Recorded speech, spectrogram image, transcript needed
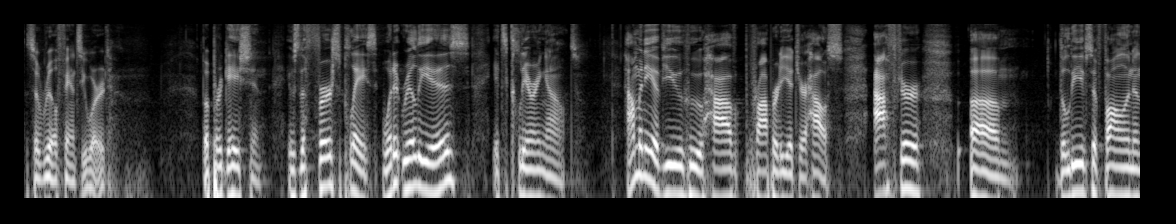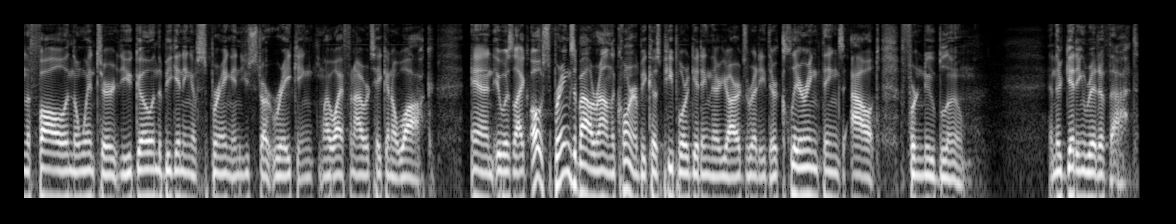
That's a real fancy word. But purgation, it was the first place. What it really is, it's clearing out. How many of you who have property at your house, after um, the leaves have fallen in the fall and the winter. You go in the beginning of spring and you start raking. My wife and I were taking a walk. And it was like, oh, spring's about around the corner because people are getting their yards ready. They're clearing things out for new bloom. And they're getting rid of that.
